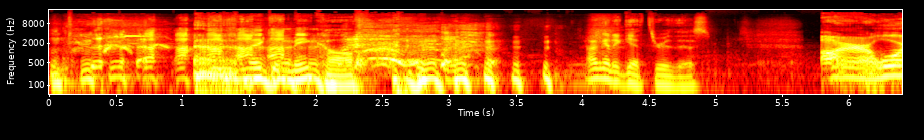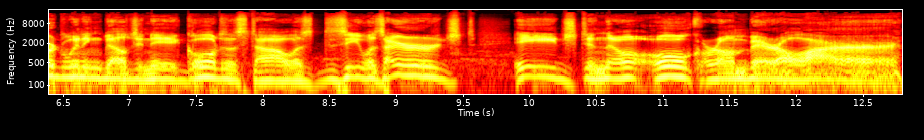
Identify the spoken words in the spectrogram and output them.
making me cough. I'm going to get through this. Our award-winning Belgian egg golden style was he was urged aged in the oak rum barrel R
